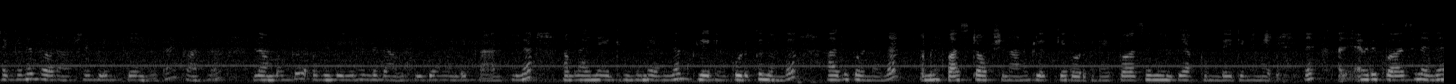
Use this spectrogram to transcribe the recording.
സെക്കൻഡ് തേർഡ് ഓപ്ഷൻ ക്ലിക്ക് ചെയ്യരുത് കാരണം നമുക്ക് ഒരു വീടുണ്ട് താമസിക്കാൻ വേണ്ടി ഫ്രാൻസിൽ നമ്മൾ അതിന്റെ എഗ്രിമെന്റ് എല്ലാം കൊടുക്കുന്നുണ്ട്. അതുകൊണ്ട് തന്നെ നമ്മൾ ഫസ്റ്റ് ഓപ്ഷനാണ് ക്ലിക്ക് ചെയ്ത് കൊടുക്കുന്നത്. Person will be accommodating me ഒരു പേഴ്സൺ എന്നെ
